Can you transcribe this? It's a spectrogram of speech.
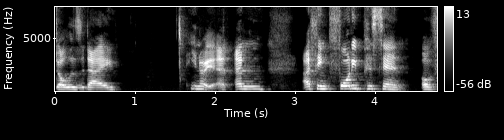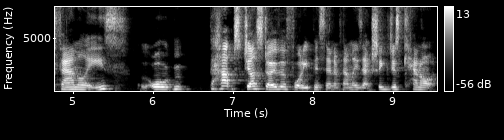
dollars a day. You know, and, and I think 40% of families, or perhaps just over 40% of families, actually just cannot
